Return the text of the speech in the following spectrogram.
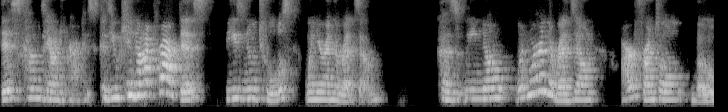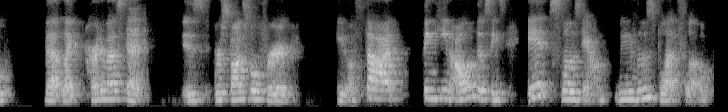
This comes down to practice because you cannot practice these new tools when you're in the red zone. Because we know when we're in the red zone, our frontal lobe, that like part of us that is responsible for, you know, thought, thinking, all of those things, it slows down. We lose blood flow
